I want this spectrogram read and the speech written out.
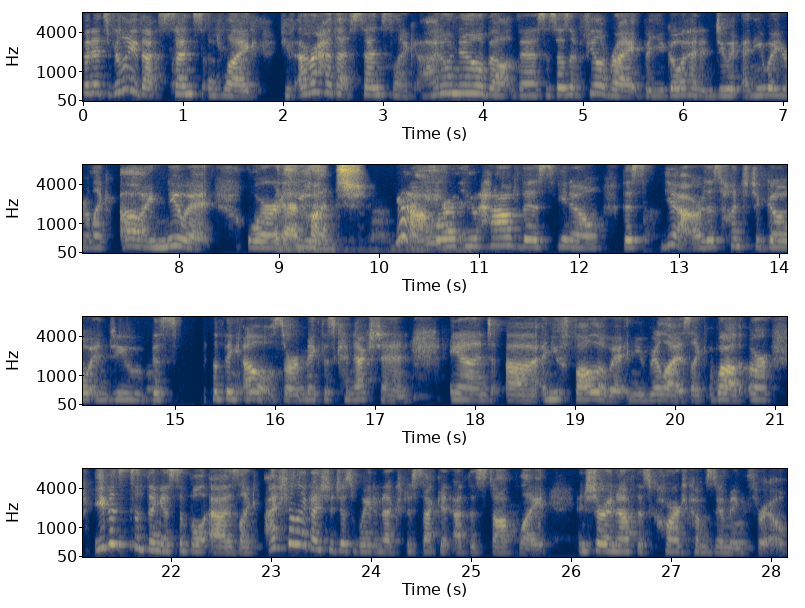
But it's really that sense of like, if you've ever had that sense, like, I don't know about this, this doesn't feel right, but you go ahead and do it anyway. You're like, oh, I knew it. Or, or that you, hunch. Yeah. Right? Or if you have this, you know, this, yeah, or this hunch to go and do this something else or make this connection and uh, and you follow it and you realize like wow or even something as simple as like i feel like i should just wait an extra second at the stoplight and sure enough this car comes zooming through.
